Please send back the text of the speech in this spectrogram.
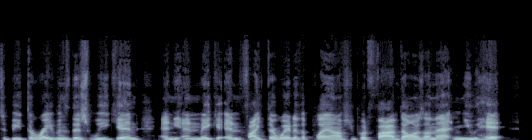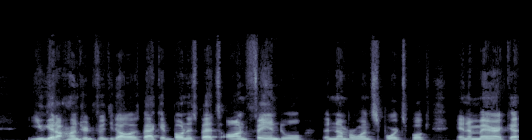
to beat the Ravens this weekend and, and make it and fight their way to the playoffs. You put $5 on that and you hit you get $150 back in bonus bets on FanDuel, the number one sports book in America.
